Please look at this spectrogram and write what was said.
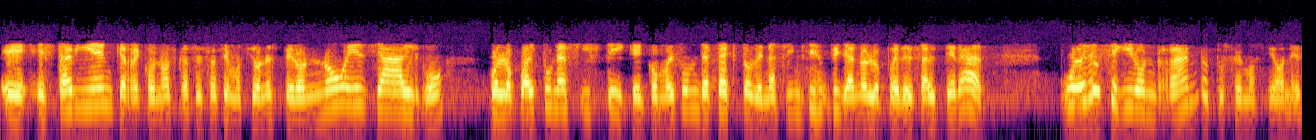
Eh, está bien que reconozcas esas emociones, pero no es ya algo con lo cual tú naciste y que como es un defecto de nacimiento ya no lo puedes alterar. Puedes seguir honrando tus emociones,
